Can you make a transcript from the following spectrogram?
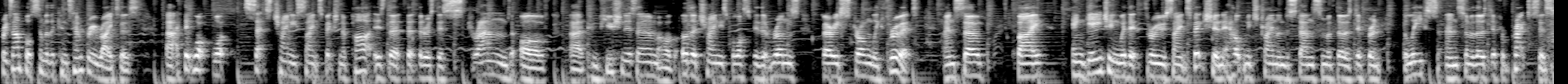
For example, some of the contemporary writers. Uh, I think what, what sets Chinese science fiction apart is that, that there is this strand of uh, Confucianism, of other Chinese philosophy that runs very strongly through it. And so by engaging with it through science fiction, it helped me to try and understand some of those different beliefs and some of those different practices.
